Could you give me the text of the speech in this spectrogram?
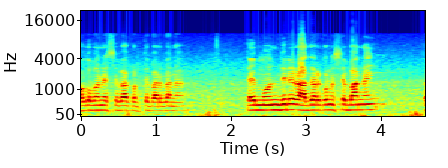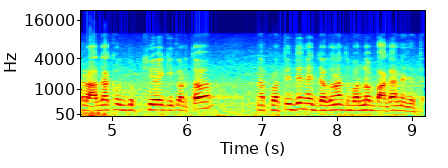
ভগবানের সেবা করতে পারবে না। তাই মন্দিরে রাজার কোনো সেবা নেই। তো রাজা খুব দুঃখী হয়ে কী করতো না প্রতিদিন এই জগন্নাথ বল্লভ বাগানে যেত।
